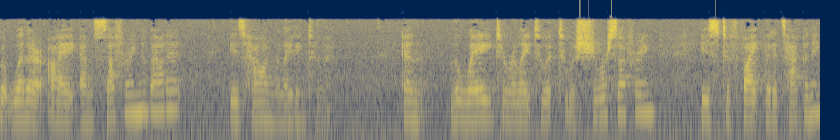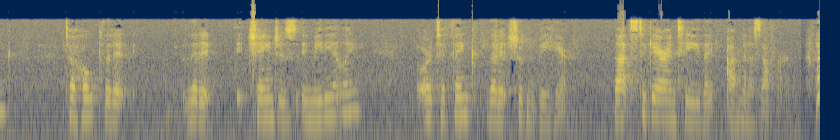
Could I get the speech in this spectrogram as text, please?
but whether I am suffering about it is how I'm relating to it. And the way to relate to it to assure suffering is to fight that it's happening, to hope that it that it, it changes immediately, or to think that it shouldn't be here. That's to guarantee that I'm going to suffer.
